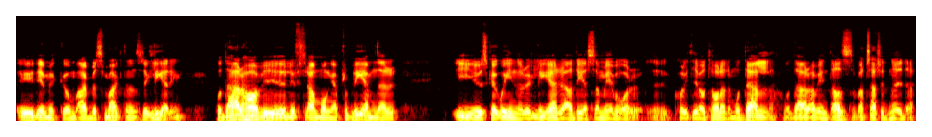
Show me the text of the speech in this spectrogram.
är det mycket om arbetsmarknadens reglering. Och där har vi ju lyft fram många problem när EU ska gå in och reglera det som är vår eh, kollektivavtalade modell och där har vi inte alls varit särskilt nöjda.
